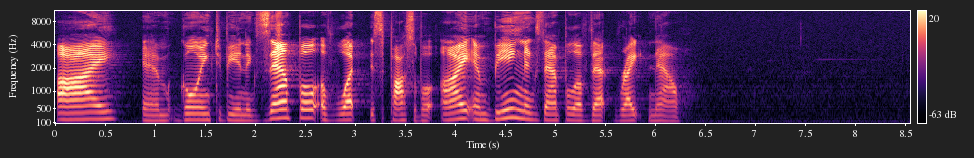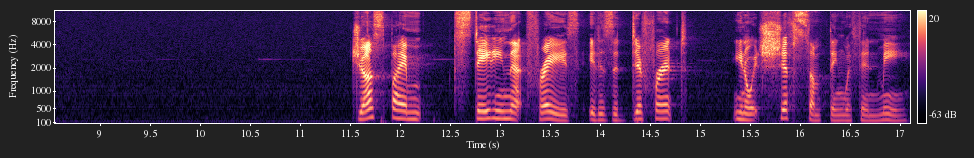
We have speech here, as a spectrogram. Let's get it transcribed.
I am going to be an example of what is possible. I am being an example of that right now. Just by stating that phrase, it is a different, you know, it shifts something within me.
